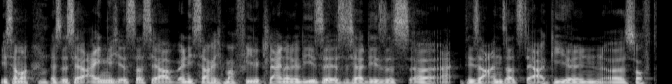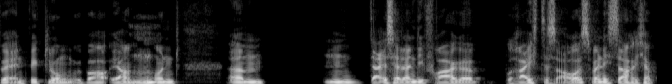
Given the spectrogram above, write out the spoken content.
ich sag mal, hm. das ist ja eigentlich ist das ja, wenn ich sage, ich mache viele kleine Release, ist es ja dieses äh, dieser Ansatz der agilen äh, Softwareentwicklung überhaupt, ja. Mhm. Und ähm, da ist ja dann die Frage, reicht es aus, wenn ich sage, ich habe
